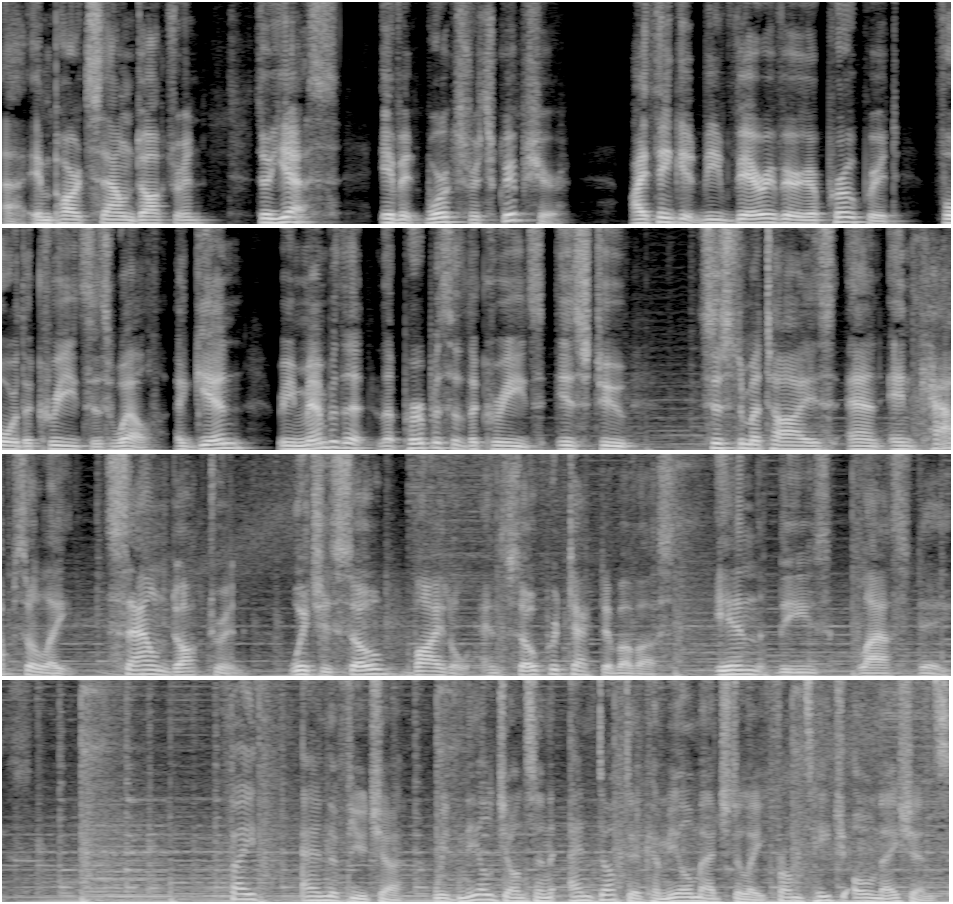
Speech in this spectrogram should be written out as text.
uh, impart sound doctrine. So yes, if it works for Scripture, I think it'd be very, very appropriate for the creeds as well. Again, remember that the purpose of the creeds is to systematize and encapsulate sound doctrine which is so vital and so protective of us in these last days. Faith and the Future with Neil Johnson and Dr. Kameel Majdali from Teach All Nations.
